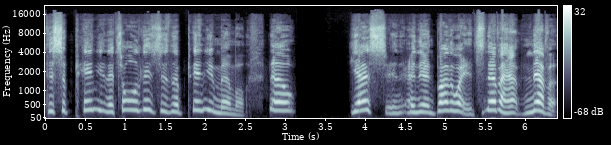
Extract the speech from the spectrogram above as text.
this opinion. That's all it is, is an opinion memo. Now, yes, and, and then, by the way, it's never happened, never.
